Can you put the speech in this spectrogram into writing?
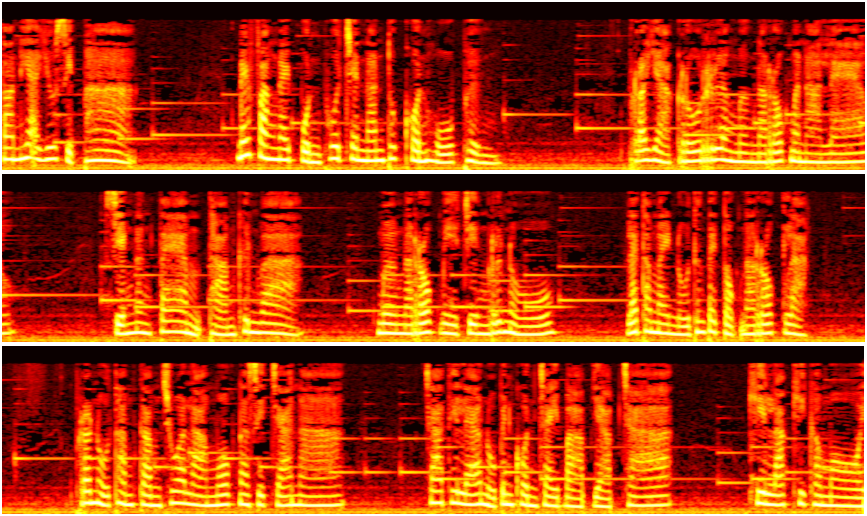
ตอนนี้อายุ 15 ได้ฟังในปุ่นพูดเช่นนั้นทุกคนหูผึ่ง เพราะอยากรู้เรื่องเมืองนรกมานานแล้ว เสียงนางแต้มถามขึ้นว่า เมืองนรกมีจริงหรือหนู และทำไมหนูถึงไปตกนรกละ่ะ เพราะหนูทำกรรมชั่วลามกนะสิจ้านะ ชาติที่แล้วหนูเป็นคนใจบาปหยาบช้า ขี้ลักขี้ขโมย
